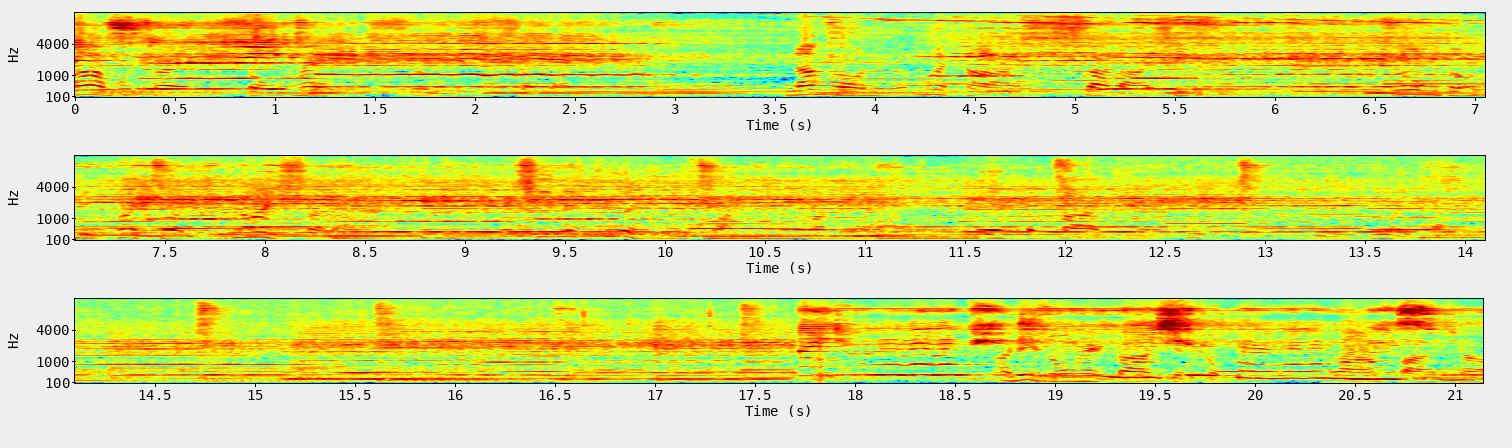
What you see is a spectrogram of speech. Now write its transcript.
ร่าบุญใจส่งให้สู่สวรรค์น้ำเฮาในเมื่อตายสลายสิ้นลงถมดินค่อยๆย่อยสลายชีวิตเพื่อนเหมือนฝันพันแรงเดินกับตายเพียงคู่อยู่ด้วยกัน อันนี้สงส์แห่งการเก็บศพล้างป่าชา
